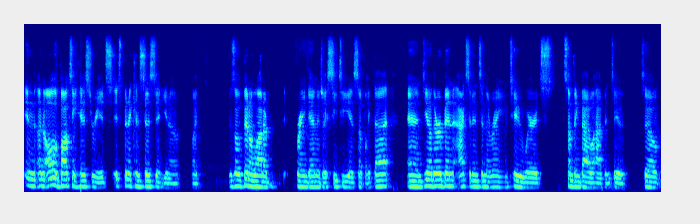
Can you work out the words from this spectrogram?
in, in all of boxing history it's it's been a consistent you know like there's been a lot of brain damage like CTE and stuff like that. And you know there have been accidents in the ring too where it's something bad will happen too. So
